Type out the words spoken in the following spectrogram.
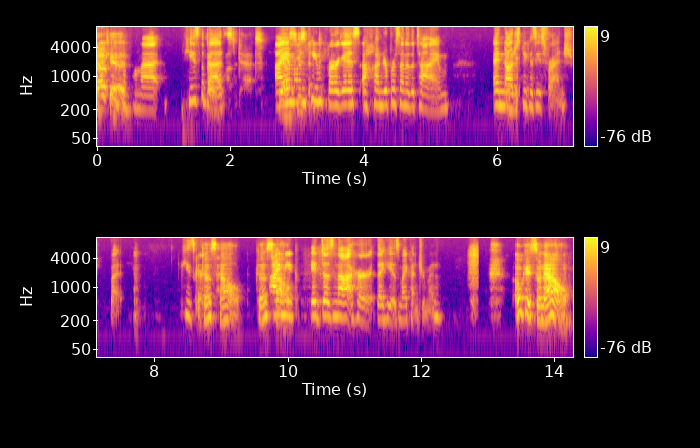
job, a kid. diplomat. He's the I best. I Yes, am on Team. Fergus a hundred percent of the time, and not just because he's French, but he's It great. does help. Does help. I mean, it does not hurt that he is my countryman. okay, so now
